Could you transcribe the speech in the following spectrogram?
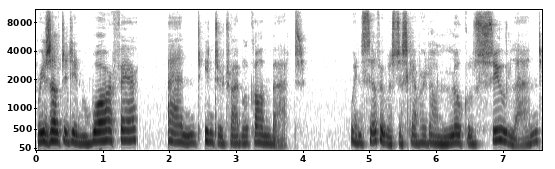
resulted in warfare and intertribal combat. When silver was discovered on local Sioux land,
